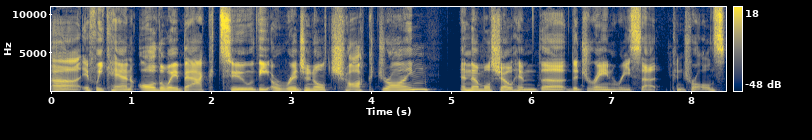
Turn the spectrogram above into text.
uh if we can all the way back to the original chalk drawing and then we'll show him the the drain reset controls.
